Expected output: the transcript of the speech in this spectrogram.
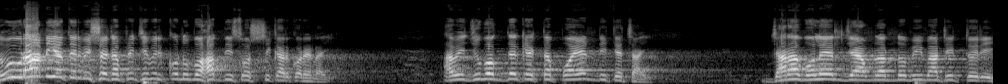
নূরানিয়তের বিষয়টা পৃথিবীর কোনো মহাদ্দিস অস্বীকার করে নাই। আমি যুবকদেরকে একটা পয়েন্ট দিতে চাই। যারা বলেন যে আমরা নবী মাটির তৈরি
